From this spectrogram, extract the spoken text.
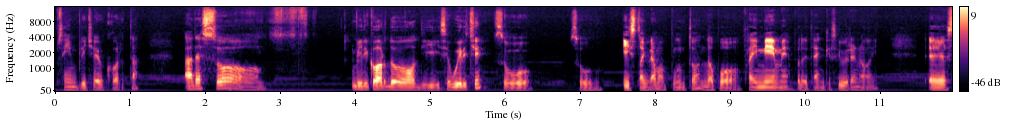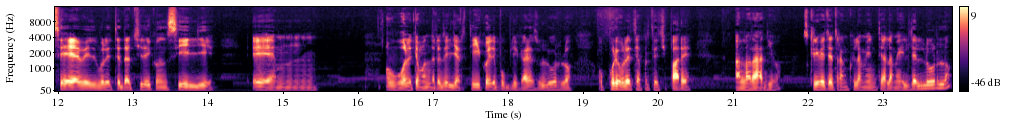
semplice e corta. Adesso vi ricordo di seguirci su, su Instagram appunto, dopo fra i meme potete anche seguire noi. Eh, se volete darci dei consigli e, um, o volete mandare degli articoli da pubblicare sull'urlo oppure volete partecipare alla radio, scrivete tranquillamente alla mail dell'urlo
